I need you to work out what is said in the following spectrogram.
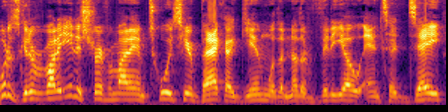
What is good, everybody? It is Straight From My Damn Toys here, back again with another video, and today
